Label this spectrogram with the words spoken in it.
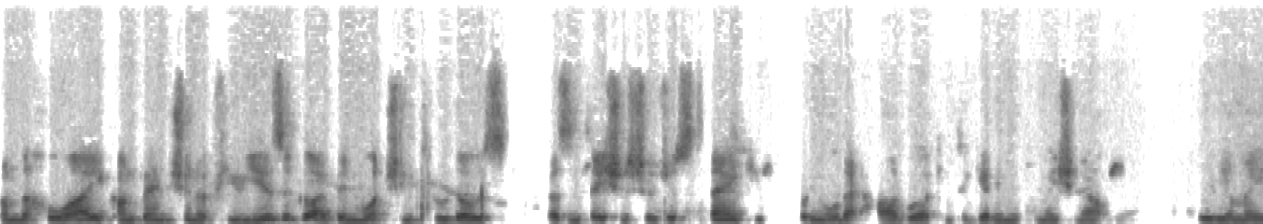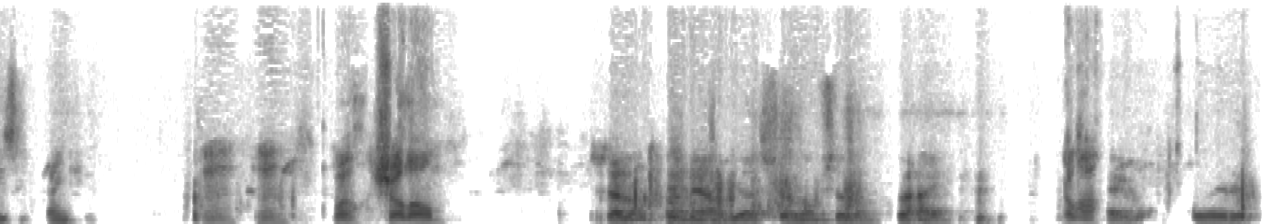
from the Hawaii convention a few years ago. I've been watching through those presentations. So just thank you for putting all that hard work into getting information out there. Really amazing. Thank you. Mm-hmm. Well, shalom. Shalom for now. Yeah, shalom, shalom. Bye. Aloha. Hey, later.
